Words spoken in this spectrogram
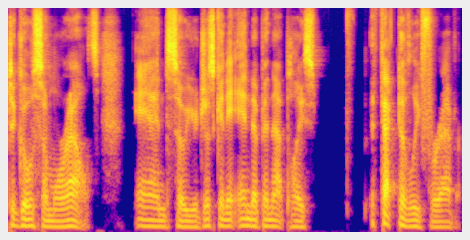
to go somewhere else. And so you're just going to end up in that place effectively forever.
